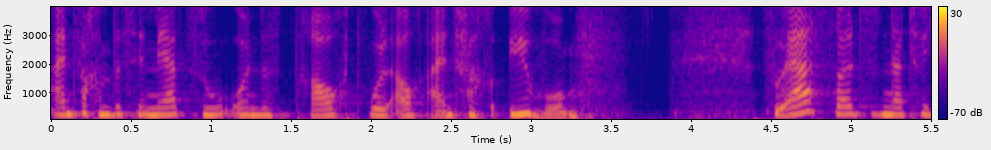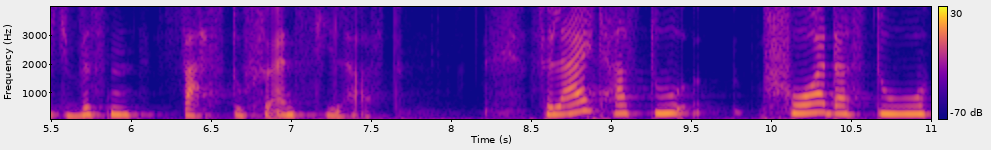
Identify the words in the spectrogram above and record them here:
einfach ein bisschen mehr zu und es braucht wohl auch einfach Übung. Zuerst solltest du natürlich wissen, was du für ein Ziel hast. Vielleicht hast du vor, dass du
